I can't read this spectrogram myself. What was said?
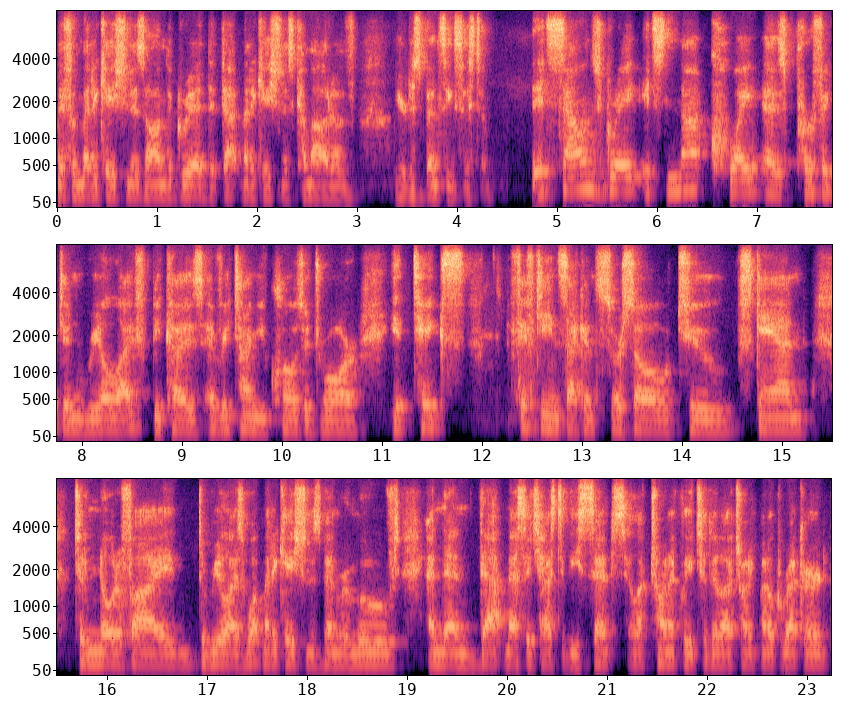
if a medication is on the grid that that medication has come out of your dispensing system it sounds great. It's not quite as perfect in real life because every time you close a drawer, it takes 15 seconds or so to scan, to notify, to realize what medication has been removed. And then that message has to be sent electronically to the electronic medical record.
